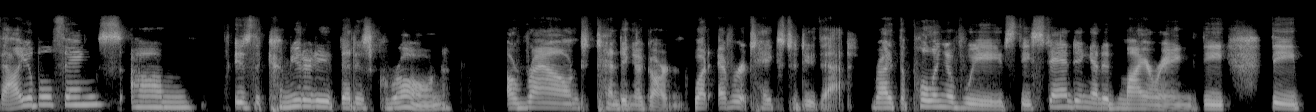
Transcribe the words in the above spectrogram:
valuable things um, is the community that is grown around tending a garden, whatever it takes to do that, right? The pulling of weeds, the standing and admiring, the the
